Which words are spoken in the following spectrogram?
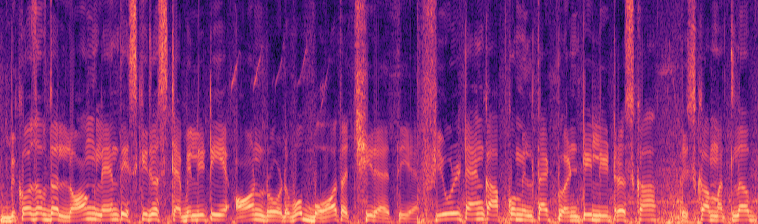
because of the long length इसकी जो स्टेबिलिटी है ऑन रोड वो बहुत अच्छी रहती है। फ्यूल टैंक आपको मिलता है ट्वेंटी लीटर्स का। इसका मतलब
